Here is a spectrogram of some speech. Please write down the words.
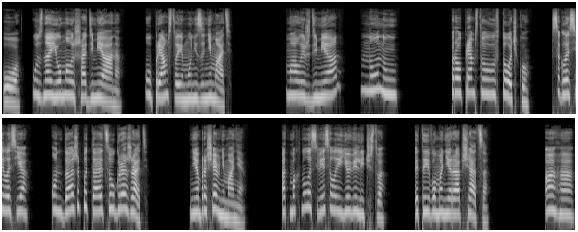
«О, узнаю малыша Демиана. Упрямство ему не занимать». «Малыш Демиан?» «Ну-ну». «Про упрямство вы в точку», — согласилась я. «Он даже пытается угрожать». «Не обращай внимания». Отмахнулась весело ее величество. Это его манера общаться. «Ага,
